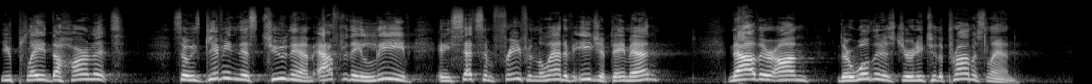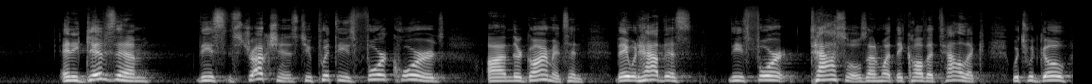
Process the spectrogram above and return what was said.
you played the harlot. So he's giving this to them after they leave, and he sets them free from the land of Egypt. Amen? Now they're on their wilderness journey to the promised land. And he gives them these instructions to put these four cords on their garments. And they would have this, these four tassels on what they call the taluk, which would go,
